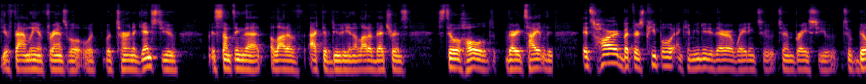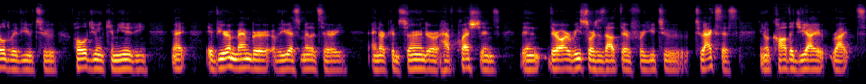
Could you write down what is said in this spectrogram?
your family and friends will would, would turn against you is something that a lot of active duty and a lot of veterans still hold very tightly. It's hard, but there's people and community there waiting to to embrace you, to build with you, to hold you in community. Right? If you're a member of the U.S. military and are concerned or have questions, then there are resources out there for you to to access you know, call the GI rights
